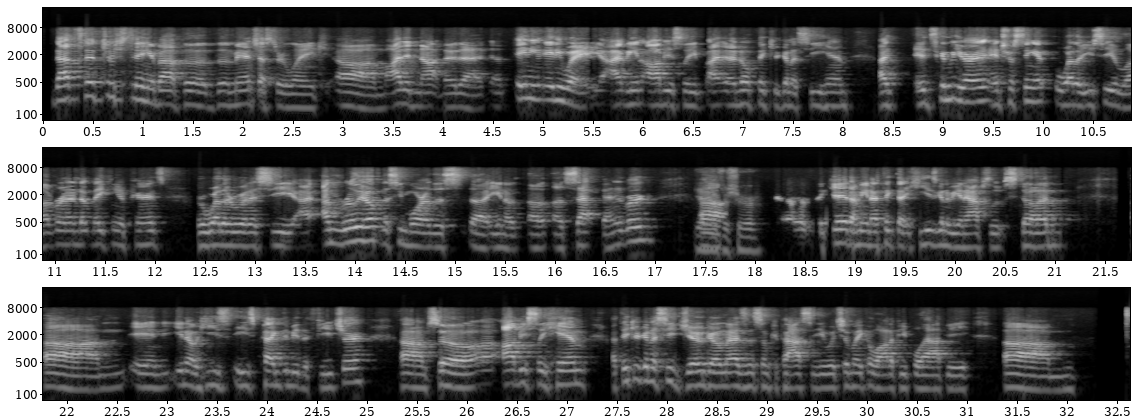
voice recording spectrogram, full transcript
that's interesting about the the Manchester link. Um, I did not know that. Any anyway, I mean, obviously, I, I don't think you're going to see him. I it's going to be very interesting whether you see Lover end up making an appearance or whether we're going to see. I, I'm really hoping to see more of this. Uh, you know, a, a Sepp van den Berg Yeah, Uh, for sure. the kid. I mean, I think that he's going to be an absolute stud. Um, and you know, he's he's pegged to be the future. Um, so uh, obviously him. I think you're going to see Joe Gomez in some capacity, which will make a lot of people happy. Um,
